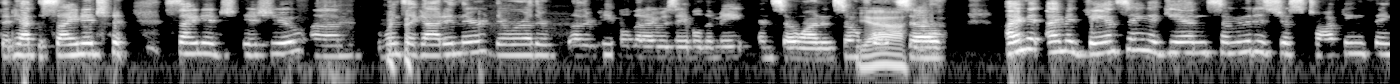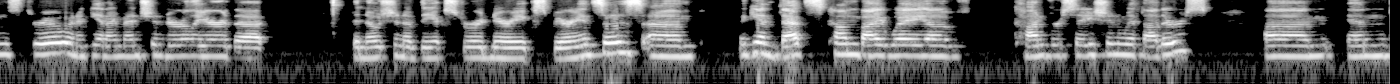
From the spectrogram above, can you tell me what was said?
that had the signage signage issue. Um, once I got in there, there were other other people that I was able to meet, and so on and so yeah. forth. So I'm I'm advancing again. Some of it is just talking things through, and again, I mentioned earlier that the notion of the extraordinary experiences. Um, again, that's come by way of conversation with others, um, and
